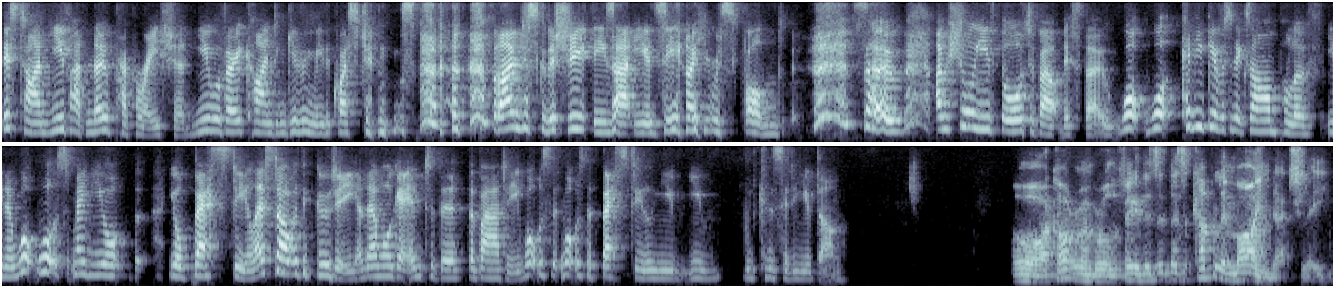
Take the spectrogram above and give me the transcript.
this time you've had no preparation. You were very kind in giving me the questions but i'm just going to shoot these at you and see how you respond. So i'm sure you've thought about this though. What what can you give us an example of you know what what's maybe your your best deal? Let's start with the goodie and then we'll get into the the baddie. What was the, what was the best deal you you would consider you've done Oh, I can't remember all the figures. There's a, there's a couple in mind actually.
